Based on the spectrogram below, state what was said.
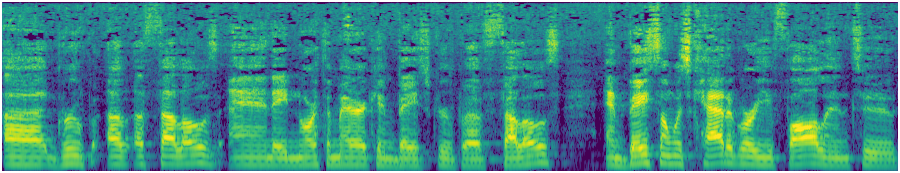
uh, group of, of, fellows and a North American based group of fellows. And based on which category you fall into,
